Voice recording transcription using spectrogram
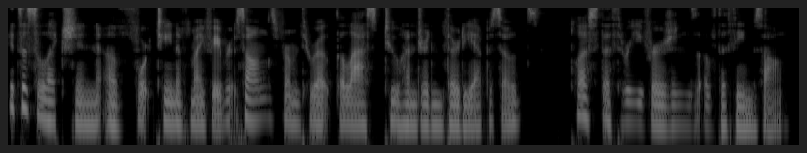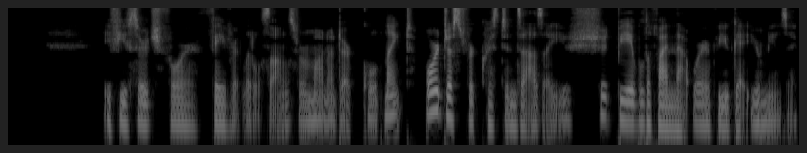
It's a selection of 14 of my favorite songs from throughout the last 230 episodes, plus the three versions of the theme song. If you search for favorite little songs from On a Dark Cold Night, or just for Kristen Zaza, you should be able to find that wherever you get your music.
